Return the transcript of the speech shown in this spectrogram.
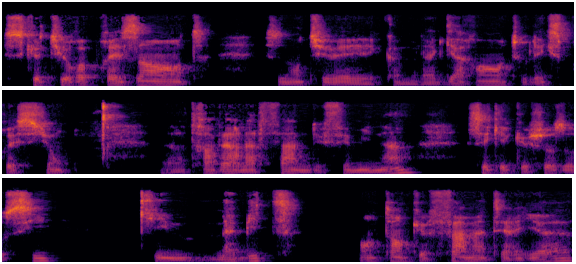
ce que tu représentes, ce dont tu es comme la garante ou l'expression à travers la femme du féminin, c'est quelque chose aussi qui m'habite en tant que femme intérieure.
